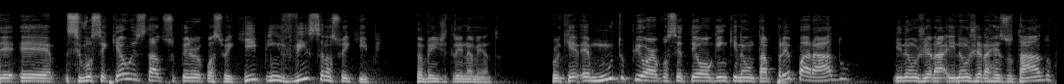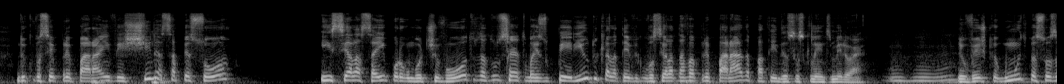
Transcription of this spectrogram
é, é, se você quer um resultado superior com a sua equipe, invista na sua equipe também de treinamento. Porque é muito pior você ter alguém que não está preparado e não, gerar, e não gerar resultado do que você preparar, investir nessa pessoa e se ela sair por algum motivo ou outro, tá tudo certo. Mas o período que ela teve com você, ela estava preparada para atender seus clientes melhor. Uhum. Eu vejo que muitas pessoas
